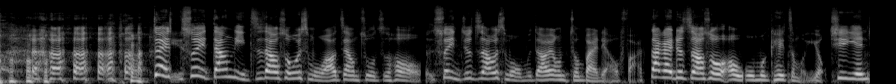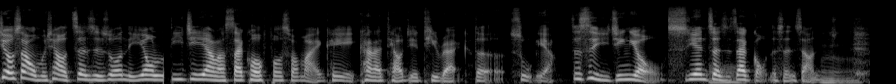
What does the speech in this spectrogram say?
对，所以当你知道说为什么我要这样做之后，所以你就知道为什么我们都要用钟摆疗法，大概就知道说哦，我们可以怎么用。其实研究上我们现在有证实说，你用低剂量的 cyclophosphamide 可以看来调节 Treg 的数量，这是已经有实验证实在狗的身上。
